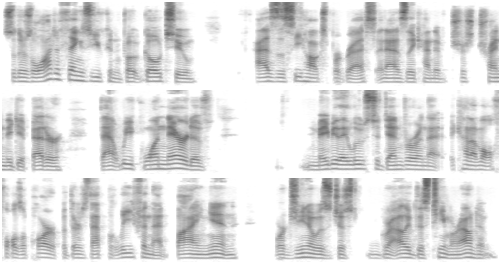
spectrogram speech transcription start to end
So there's a lot of things you can vote, go to as the Seahawks progress and as they kind of just trend to get better. That week one narrative, maybe they lose to Denver and that it kind of all falls apart, but there's that belief in that buying in where Geno has just rallied this team around him.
